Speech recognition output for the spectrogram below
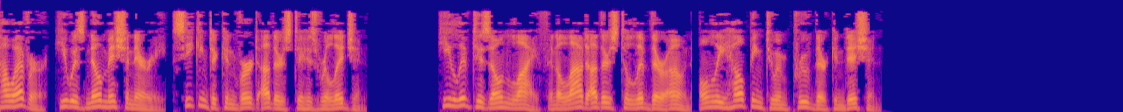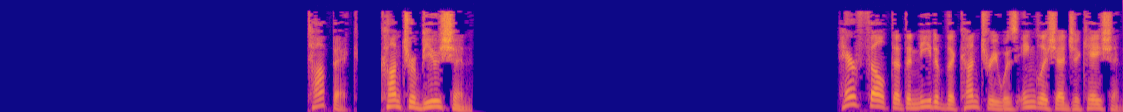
However, he was no missionary, seeking to convert others to his religion. He lived his own life and allowed others to live their own, only helping to improve their condition. Contribution Hare felt that the need of the country was English education.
